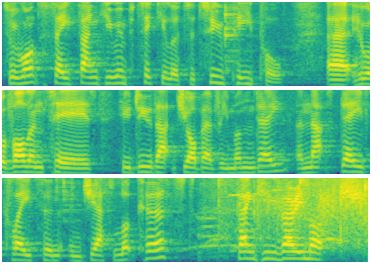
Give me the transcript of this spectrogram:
So we want to say thank you in particular to two people uh, who are volunteers who do that job every Monday, and that's Dave Clayton and Jeff Luckhurst. Thank you very much.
